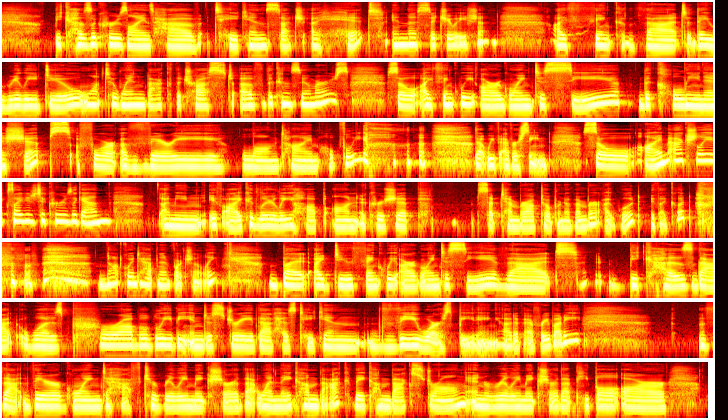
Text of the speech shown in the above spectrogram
Because the cruise lines have taken such a hit in this situation, I think that they really do want to win back the trust of the consumers. So I think we are going to see the cleanest ships for a very long time, hopefully, that we've ever seen. So I'm actually excited to cruise again. I mean, if I could literally hop on a cruise ship September, October, November, I would if I could. Not going to happen, unfortunately. But I do think we are going to see that because that was probably the industry that has taken the worst beating out of everybody that they're going to have to really make sure that when they come back, they come back strong and really make sure that people are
